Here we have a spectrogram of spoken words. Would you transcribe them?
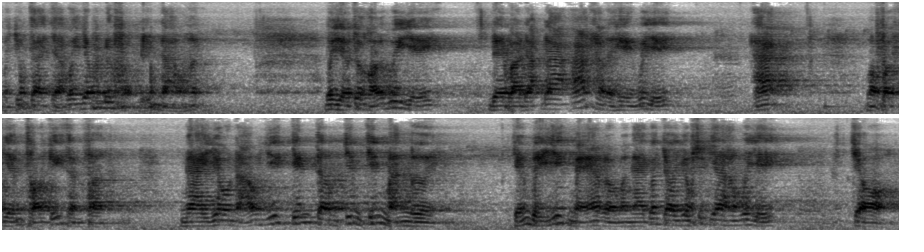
mà chúng ta chả có giống đức phật điểm nào hết. Bây giờ tôi hỏi quý vị, đề bà đạt đa ác hay là hiền quý vị? Ác mà phật vẫn thọ ký thành phật. Ngài vô não giết 999 mạng người. Chuẩn bị giết mẹ rồi mà ngài có cho vô xuất gia không quý vị? Cho.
